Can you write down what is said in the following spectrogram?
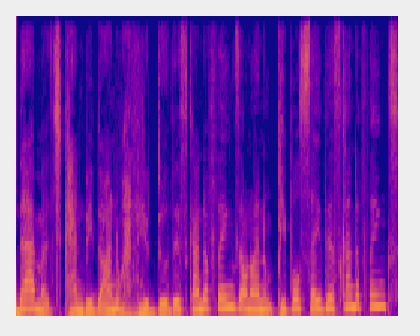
damage can be done when you do this kind of things and when people say this kind of things.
